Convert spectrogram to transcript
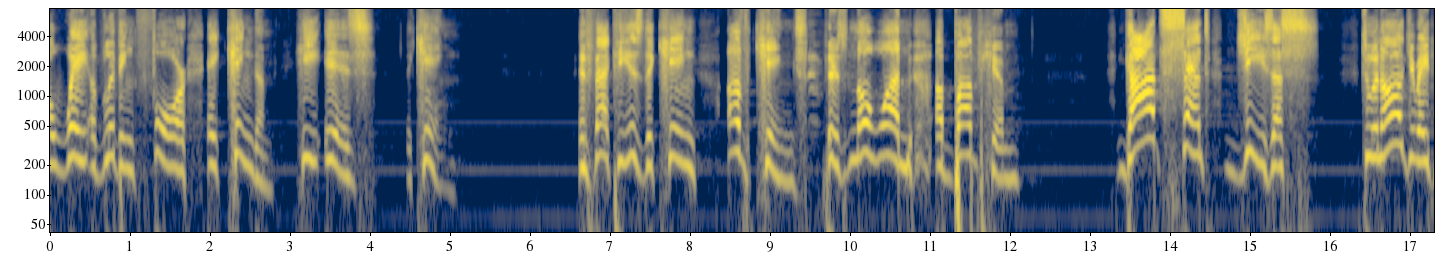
a way of living for a kingdom. He is the king. In fact, he is the king of kings. There's no one above him. God sent Jesus to inaugurate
